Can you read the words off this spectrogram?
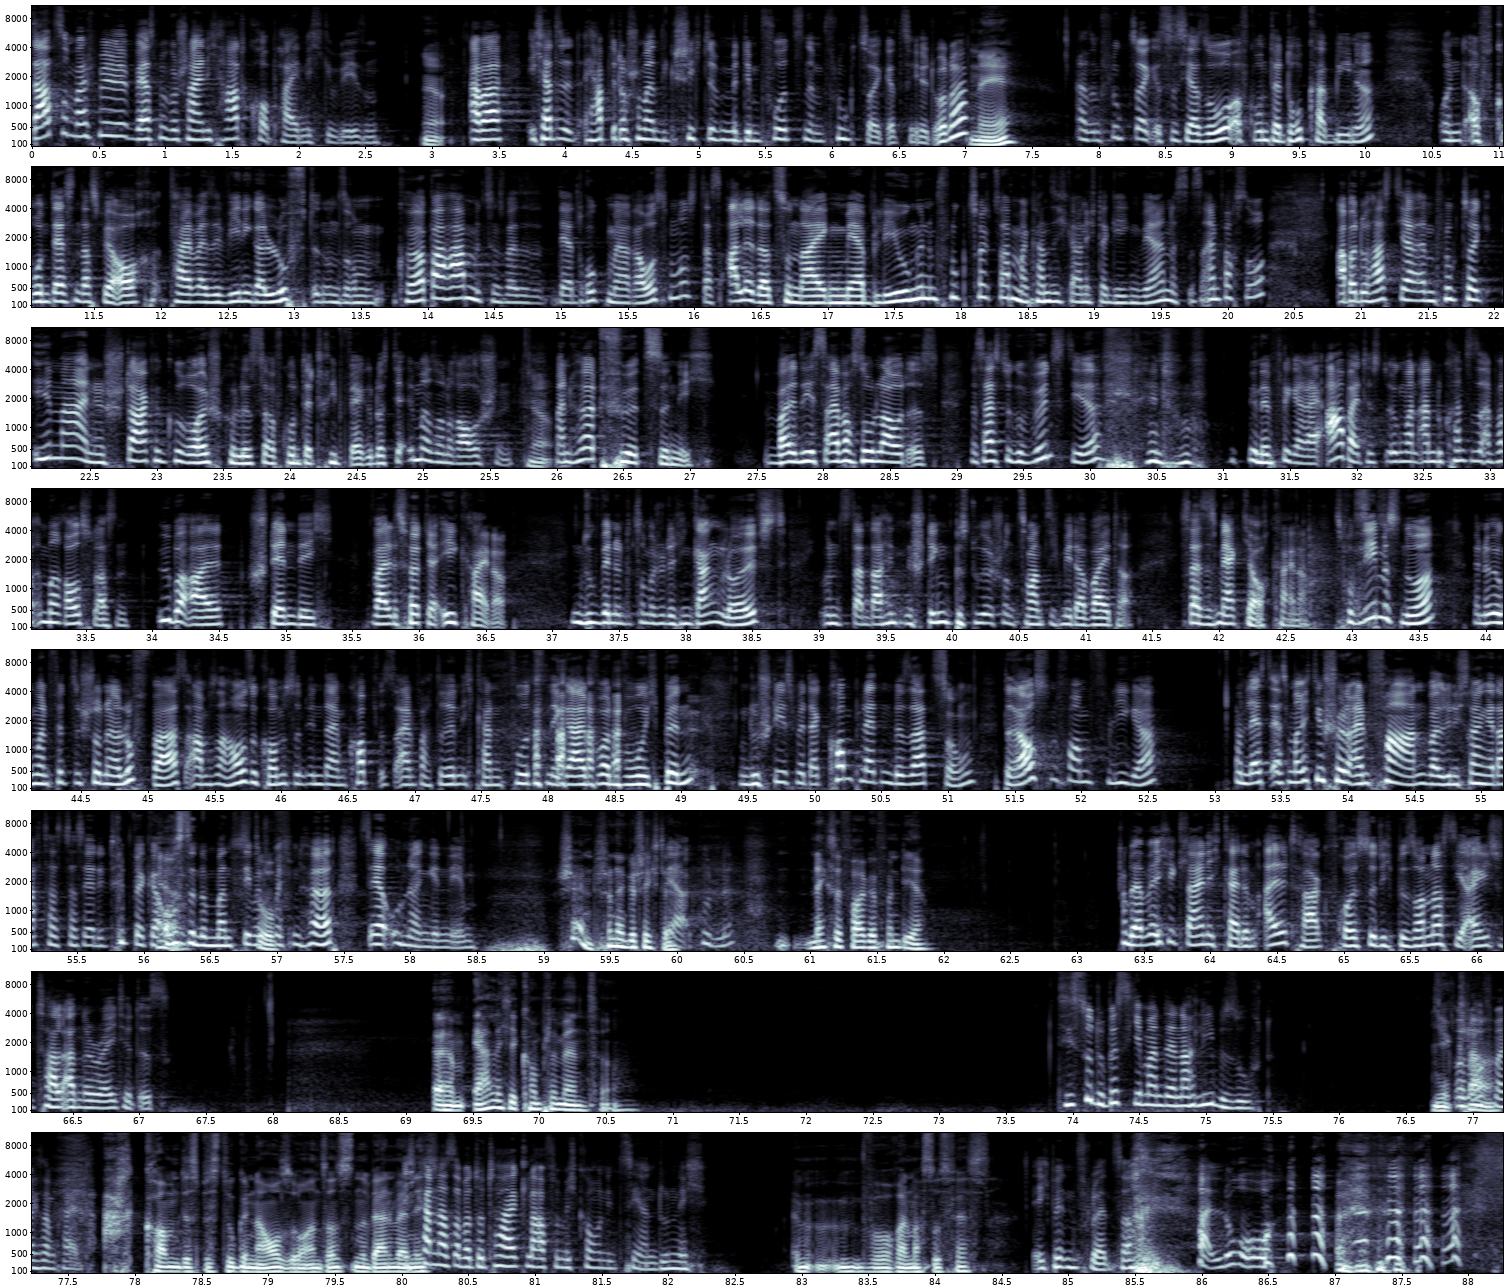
Da zum Beispiel wäre es mir wahrscheinlich hardcore peinlich gewesen. Ja. Aber ich hatte, habt ihr doch schon mal die Geschichte mit dem Furzen im Flugzeug erzählt, oder? Nee. Also im Flugzeug ist es ja so, aufgrund der Druckkabine und aufgrund dessen, dass wir auch teilweise weniger Luft in unserem Körper haben, beziehungsweise der Druck mehr raus muss, dass alle dazu neigen, mehr Blähungen im Flugzeug zu haben. Man kann sich gar nicht dagegen wehren, das ist einfach so. Aber du hast ja im Flugzeug immer eine starke Geräuschkulisse aufgrund der Triebwerke. Du hast ja immer so ein Rauschen. Ja. Man hört Fürze nicht. Weil es einfach so laut ist. Das heißt, du gewöhnst dir, wenn du in der Fliegerei arbeitest, irgendwann an, du kannst es einfach immer rauslassen. Überall, ständig, weil es hört ja eh keiner. Du, wenn du zum Beispiel durch den Gang läufst und es dann da hinten stinkt, bist du ja schon 20 Meter weiter. Das heißt, es merkt ja auch keiner. Das Problem ist nur, wenn du irgendwann 14 Stunden in der Luft warst, abends nach Hause kommst und in deinem Kopf ist einfach drin, ich kann furzen, egal von wo ich bin. Und du stehst mit der kompletten Besatzung draußen vorm Flieger und lässt erstmal richtig schön einen fahren, weil du nicht dran gedacht hast, dass ja die Triebwerke Ja, aus sind und man es ist doof. dementsprechend hört. Sehr unangenehm. Schön, schöne Geschichte. Ja, gut, ne? Nächste Frage von dir. Über welche Kleinigkeit im Alltag freust du dich besonders, die eigentlich total underrated ist? Ähm, ehrliche Komplimente. Siehst du, du bist jemand, der nach Liebe sucht Ja, und klar. Aufmerksamkeit. Ach komm, das bist du genauso. Ansonsten wären wir Ich nicht. kann das aber total klar für mich kommunizieren, du nicht. Ähm, woran machst du es fest? Ich bin Influencer. Hallo.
